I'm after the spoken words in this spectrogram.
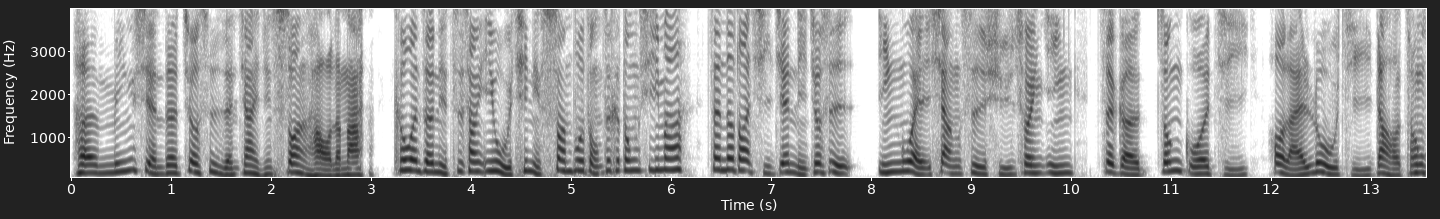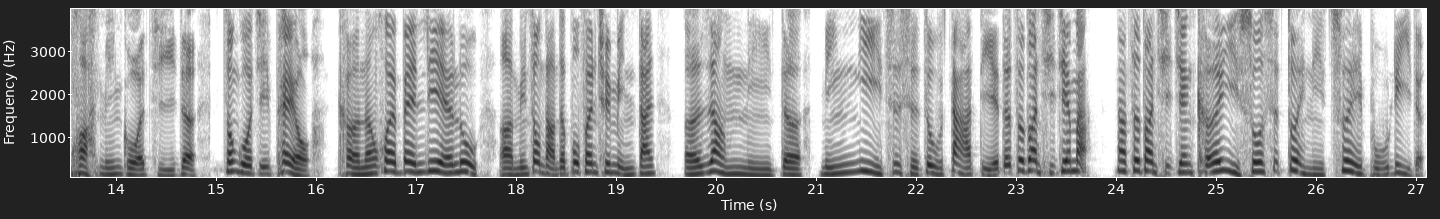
很明显的就是人家已经算好了吗？柯文哲，你智商一五七，你算不懂这个东西吗？在那段期间，你就是因为像是徐春英这个中国籍。后来入籍到中华民国籍的中国籍配偶可能会被列入呃民众党的不分区名单，而让你的民意支持度大跌的这段期间嘛，那这段期间可以说是对你最不利的。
